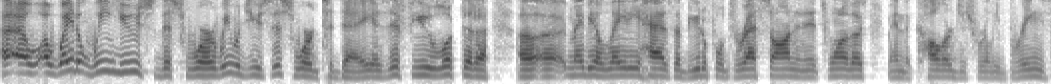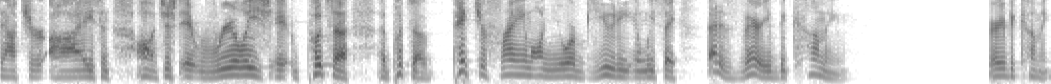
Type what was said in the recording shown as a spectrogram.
A, a, way that we use this word, we would use this word today, as if you looked at a, a, a, maybe a lady has a beautiful dress on, and it's one of those. Man, the color just really brings out your eyes, and oh, just it really it puts a it puts a picture frame on your beauty, and we say that is very becoming, very becoming.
